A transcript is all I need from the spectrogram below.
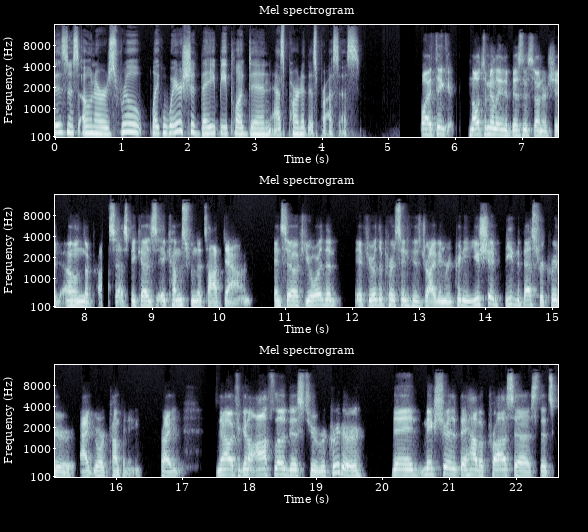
business owners real like where should they be plugged in as part of this process? Well i think ultimately the business owner should own the process because it comes from the top down. And so if you're the if you're the person who's driving recruiting you should be the best recruiter at your company right? Now if you're going to offload this to a recruiter then make sure that they have a process that's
